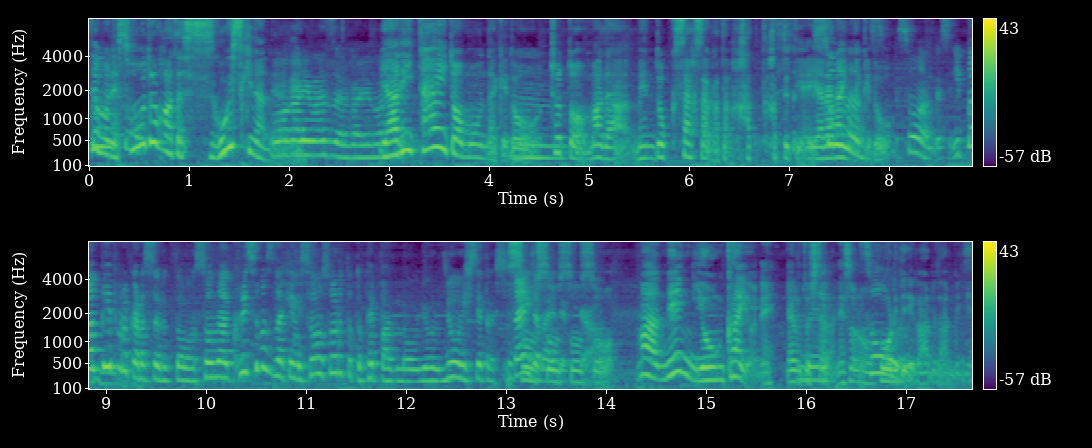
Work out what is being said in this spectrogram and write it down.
でもねそそう。ういうとこ私すごい好きなんだよね。わかりますわかります。やりたいと思うんだけど、うん。ちょっとまだ面倒くささがた買買っててやらないんだけど。そうなんです。一般ピープルからするとそんなクリスマスだけにその salt と pepper の用用意してとかしないじゃないですか。そうそうそうそう。まあ年に4回よね。やるとしたらねね。そのホリデーがあるたびにね。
